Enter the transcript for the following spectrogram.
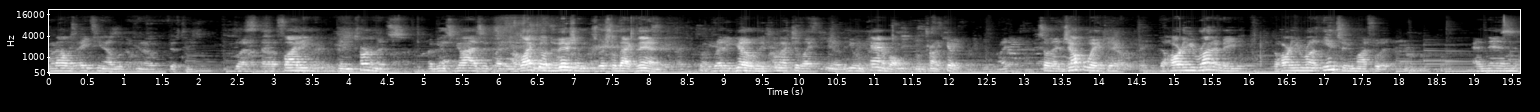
When I was 18, I looked, you know, 50. But uh, fighting in tournaments against guys that like, in the black belt division, especially back then, like ready to go, and they come at you like, you know, the human cannonball, and trying to kill you, right? So that jump away kick, the harder you run at me, the harder you run into my foot. And then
